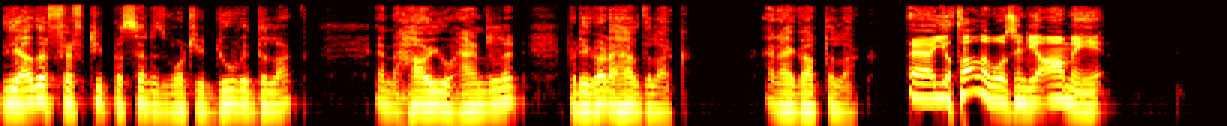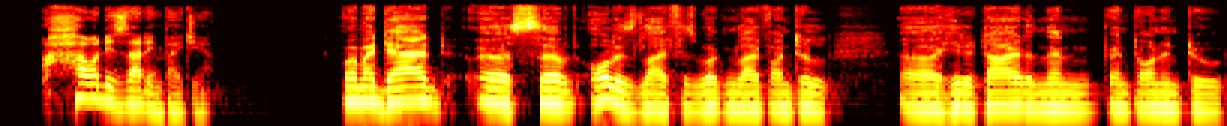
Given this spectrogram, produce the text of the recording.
the other 50% is what you do with the luck and how you handle it. But you got to have the luck. And I got the luck. Uh, your father was in the army. How does that impact you? Well, my dad uh, served all his life, his working life, until uh, he retired and then went on into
